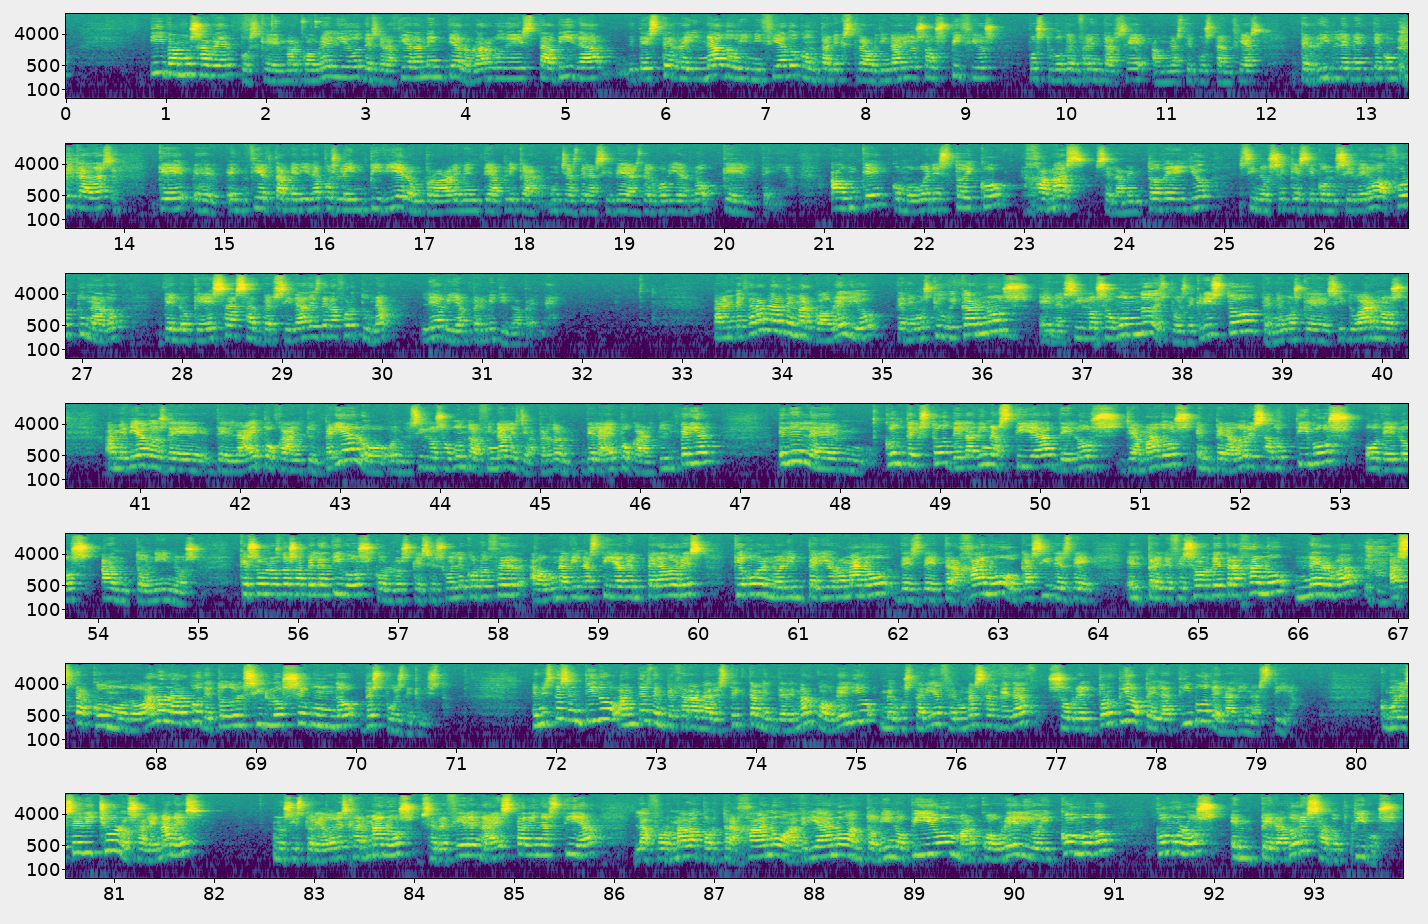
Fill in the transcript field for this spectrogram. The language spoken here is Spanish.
Y vamos a ver pues, que Marco Aurelio, desgraciadamente, a lo largo de esta vida, de este reinado iniciado con tan extraordinarios auspicios, pues tuvo que enfrentarse a unas circunstancias terriblemente complicadas que eh, en cierta medida pues, le impidieron probablemente aplicar muchas de las ideas del gobierno que él tenía. Aunque, como buen estoico, jamás se lamentó de ello, sino que se consideró afortunado de lo que esas adversidades de la fortuna le habían permitido aprender. Para empezar a hablar de Marco Aurelio, tenemos que ubicarnos en el siglo II después de Cristo, tenemos que situarnos a mediados de, la época alto imperial, o, en el siglo II a finales ya, perdón, de la época alto imperial, en el em, contexto de la dinastía de los llamados emperadores adoptivos o de los antoninos, que son los dos apelativos con los que se suele conocer a una dinastía de emperadores que gobernó el Imperio Romano desde Trajano, o casi desde el predecesor de Trajano, Nerva, hasta Cómodo, a lo largo de todo el siglo II después de Cristo. En este sentido, antes de empezar a hablar estrictamente de Marco Aurelio, me gustaría hacer una salvedad sobre el propio apelativo de la dinastía. Como les he dicho, los alemanes, los historiadores germanos, se refieren a esta dinastía la formada por Trajano, Adriano, Antonino Pío, Marco Aurelio y Cómodo, como los emperadores adoptivos.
